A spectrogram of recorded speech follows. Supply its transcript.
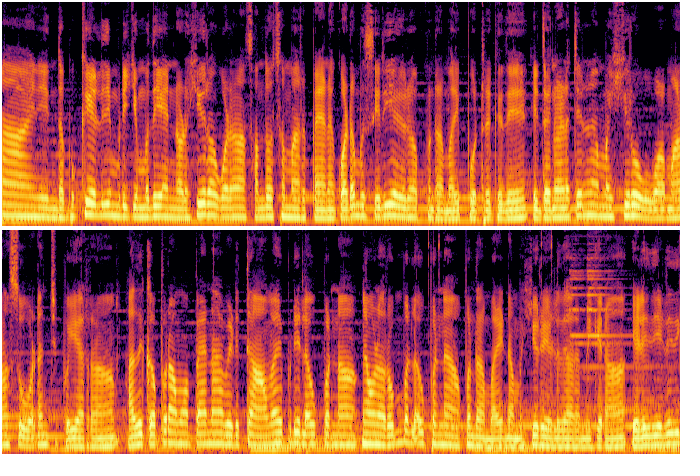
நான் இந்த புக்கை எழுதி முடிக்கும் போது என்னோட ஹீரோ கூட நான் சந்தோஷமா இருப்பேன். எனக்கு உடம்பு சரியாயிரும் அப்படின்ற மாதிரி போட்டிருக்குது. இதை நினைச்சிட்டு நம்ம ஹீரோ மனசு உடஞ்சி போயிடுறான். அதுக்கப்புறம் அவன் பேனாவை எடுத்து அவன் எப்படி லவ் பண்ணான் நான் அவனை ரொம்ப லவ் பண்ணேன் அப்படின்ற மாதிரி நம்ம ஹீரோ எழுத ஆரம்பிக்கிறான். எழுதி எழுதி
